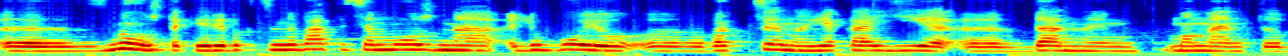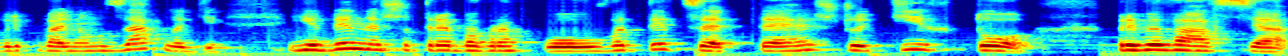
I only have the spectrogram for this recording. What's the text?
Е, Знову ж таки, ревакцинуватися можна любою е, вакциною, яка є е, в даний момент в лікувальному закладі. Єдине, що треба враховувати, це те, що ті, хто прививався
